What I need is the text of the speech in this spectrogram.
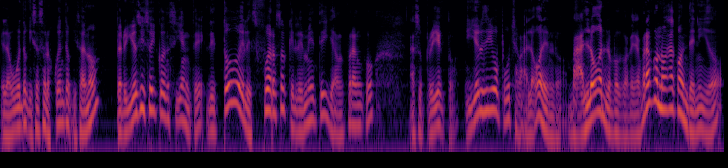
en algún momento quizás se los cuento, quizás no, pero yo sí soy consciente de todo el esfuerzo que le mete Gianfranco a su proyecto. Y yo les digo, pucha, valórenlo, valórenlo, porque cuando Gianfranco no haga contenido,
